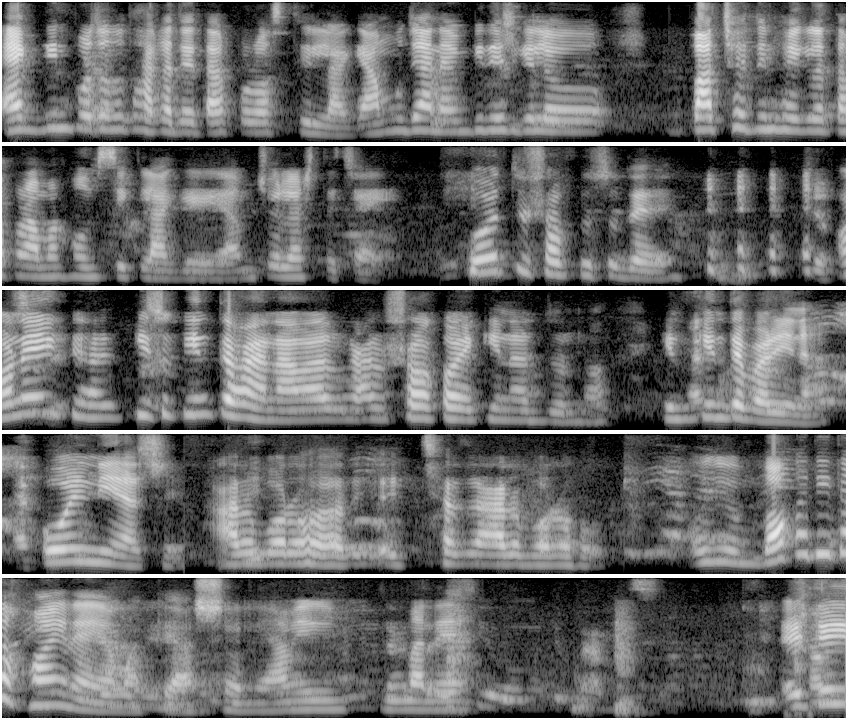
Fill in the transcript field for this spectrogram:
একদিন পর্যন্ত থাকা যায়, তারপর অস্থির লাগে। আম্মু জানে আমি বিদেশ গেলেও পাঁচ ছয় দিন হয়ে গেলে তারপর আমার হোমসিক লাগে, আমি চলে আসতে চাই। ওই তো সবকিছু দেয়। অনেক কিছু কিনতে হয় না আমার শখ হয় কেনার জন্য। কিন্তু কিনতে পারি না। ওই নিয়ে আসে। আরও বড় হওয়ার ইচ্ছা যে আরও বড় হোক। ওই যে বকা দিতে হয় নাই আমাকে আসলে। আমি মানে এটাই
